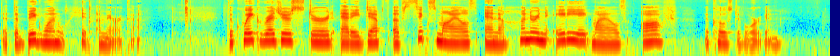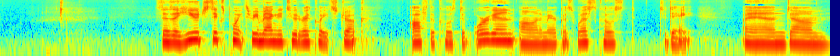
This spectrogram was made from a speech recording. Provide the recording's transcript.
that the big one will hit America. The quake registered at a depth of six miles and 188 miles off the coast of Oregon. says a huge 6.3 magnitude earthquake struck off the coast of Oregon on America's west coast today, and um,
